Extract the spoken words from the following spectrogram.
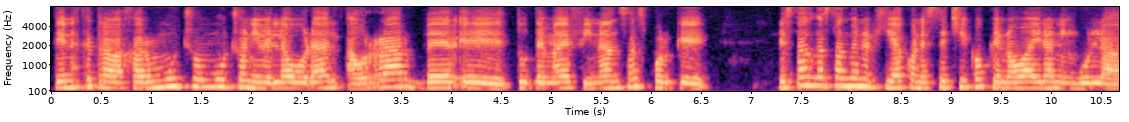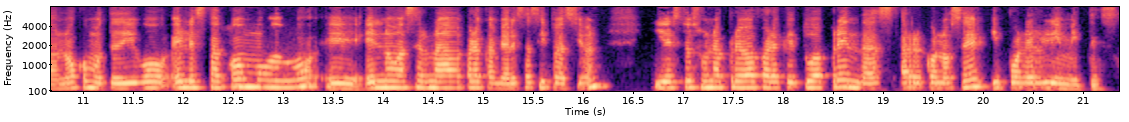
Tienes que trabajar mucho, mucho a nivel laboral, ahorrar, ver eh, tu tema de finanzas, porque estás gastando energía con este chico que no va a ir a ningún lado, ¿no? Como te digo, él está cómodo, eh, él no va a hacer nada para cambiar esa situación y esto es una prueba para que tú aprendas a reconocer y poner límites.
